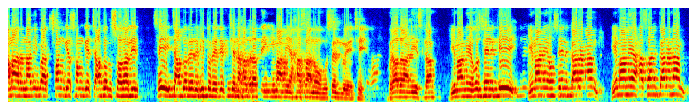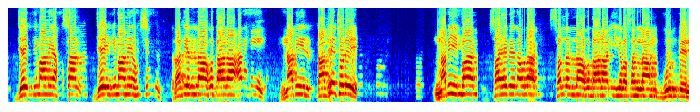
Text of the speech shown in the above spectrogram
আমার নবী পাক সঙ্গে সঙ্গে চাদর সরালেন। সেই চাদরের ভিতরে দেখছেন হযরতে ইমামে হাসান ও হোসেন রয়েছে। ব্রাদান ইসলাম, ইমামে হোসেন কে? ইমামে হোসেন কার নাম? ইমামে হাসান কার নাম? যে ইমামে হাসান, যে ইমামে হোসেন রাদিয়াল্লাহু তাআলা আনহু, নবীর কাঁধে চড়ে পাক সাল্লাল্লাহু তাআলা আলাইহি ওয়াসাল্লাম ঘুরতেন,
